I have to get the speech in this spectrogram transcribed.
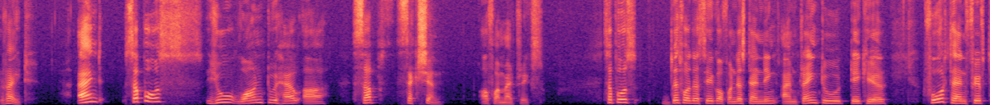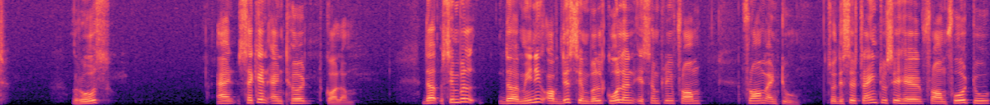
Right. And suppose you want to have a subsection of a matrix. Suppose just for the sake of understanding, I am trying to take here fourth and fifth rows and second and third column. The symbol, the meaning of this symbol colon is simply from from and to. So, this is trying to say here from 4 to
